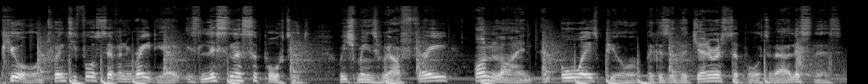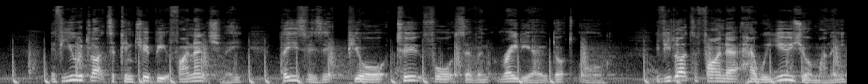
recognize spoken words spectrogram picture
Pure 24 7 radio is listener supported, which means we are free, online, and always pure because of the generous support of our listeners. If you would like to contribute financially, please visit pure247radio.org. If you'd like to find out how we use your money,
